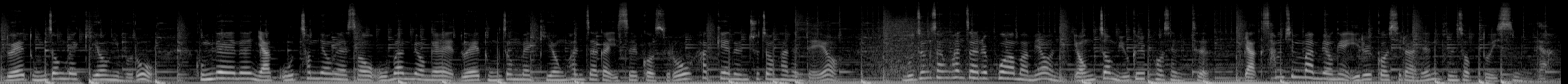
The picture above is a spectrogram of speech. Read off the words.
뇌 동정맥 기형이므로 국내에는 약 5천 명에서 5만 명의 뇌 동정맥 기형 환자가 있을 것으로 학계는 추정하는데요. 무증상 환자를 포함하면 0.61%, 약 30만 명에 이를 것이라는 분석도 있습니다.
